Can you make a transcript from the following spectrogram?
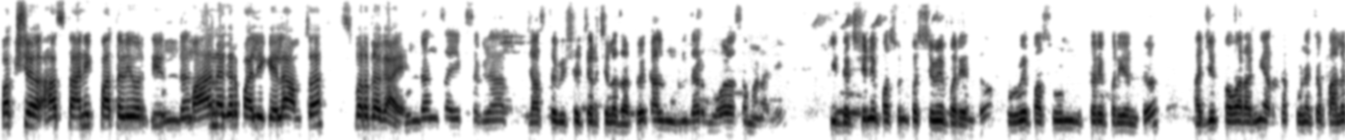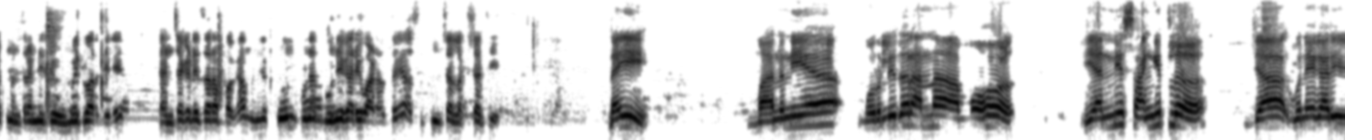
पक्ष हा स्थानिक पातळीवरती महानगरपालिकेला आमचा स्पर्धक आहे. गुंडांचा एक सगळ्यात जास्त विषय चर्चेला जातोय. काल मुरलीधर मोहोळ असं म्हणाले की दक्षिणेपासून पश्चिमेपर्यंत पूर्वेपासून उत्तरेपर्यंत अजित पवारांनी अर्थात पुण्याच्या पालकमंत्र्यांनी जे उमेदवार दिले त्यांच्याकडे जरा बघा म्हणजे कोण पुण्यात गुन्हेगारी वाढवतोय असं तुमच्या लक्षात येईल. नाही माननीय मुरलीधर अण्णा मोहोळ यांनी सांगितलं ज्या गुन्हेगारी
